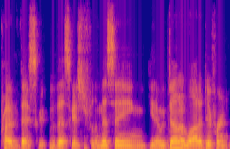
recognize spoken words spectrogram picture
private investi- investigations for the missing. You know, we've done a lot of different.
